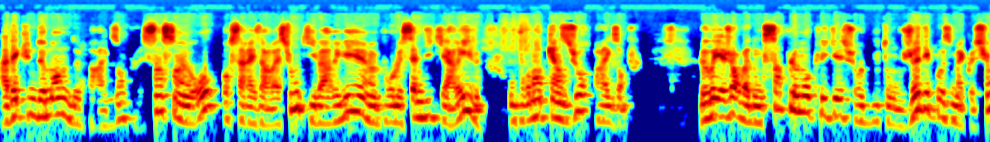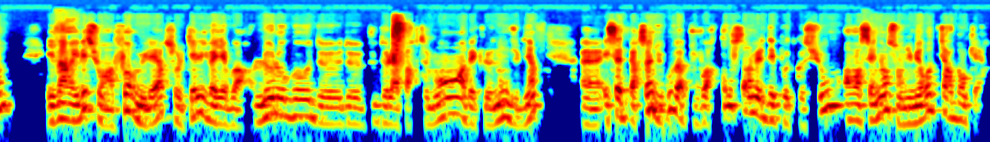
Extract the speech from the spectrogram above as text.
avec une demande de, par exemple, 500 euros pour sa réservation qui va arriver euh, pour le samedi qui arrive ou pendant 15 jours, par exemple. Le voyageur va donc simplement cliquer sur le bouton Je dépose ma caution et va arriver sur un formulaire sur lequel il va y avoir le logo de, l'appartement avec le nom du bien. Euh, et cette personne, du coup, va pouvoir confirmer le dépôt de caution en renseignant son numéro de carte bancaire.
